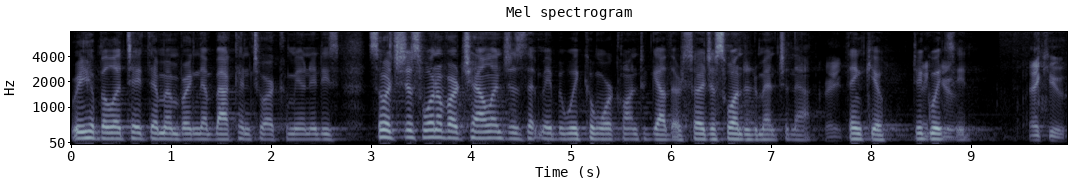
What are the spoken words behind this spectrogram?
rehabilitate them and bring them back into our communities. So it's just one of our challenges that maybe we can work on together. So I just wanted to mention that. Great. Thank you. Thank you. seed. Thank you.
